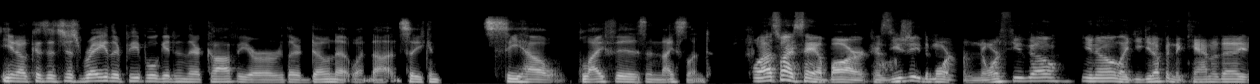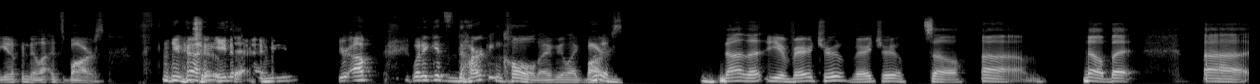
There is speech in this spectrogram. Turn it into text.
you know, because it's just regular people getting their coffee or their donut, whatnot. So you can see how life is in Iceland. Well, that's why I say a bar, because usually the more north you go, you know, like you get up into Canada, you get up into it's bars. you know, True, you know I mean? You're up when it gets dark and cold. I feel like bars. No, that you're very true, very true. So, um, no, but uh,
